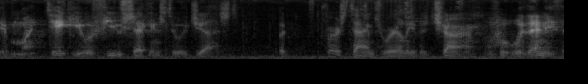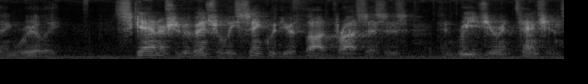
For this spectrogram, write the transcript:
It might take you a few seconds to adjust, but first time's rarely the charm. With anything, really. Scanner should eventually sync with your thought processes and read your intentions.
